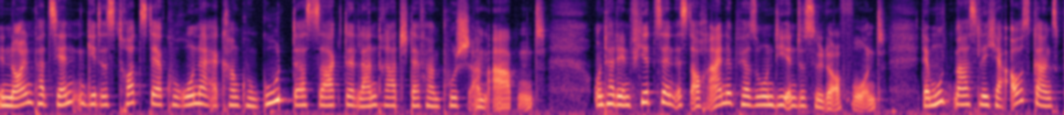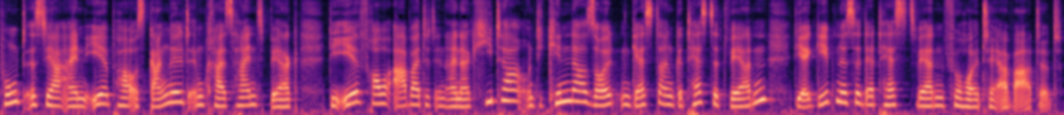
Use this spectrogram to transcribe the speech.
Den neuen Patienten geht es trotz der Corona-Erkrankung gut, das sagte Landrat Stefan Pusch am Abend. Unter den 14 ist auch eine Person, die in Düsseldorf wohnt. Der mutmaßliche Ausgangspunkt ist ja ein Ehepaar aus Gangelt im Kreis Heinsberg. Die Ehefrau arbeitet in einer Kita und die Kinder sollten gestern getestet werden. Die Ergebnisse der Tests werden für heute erwartet.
